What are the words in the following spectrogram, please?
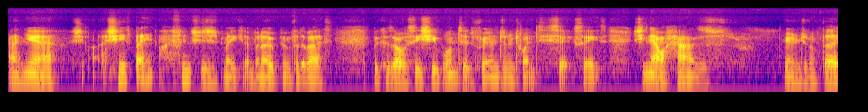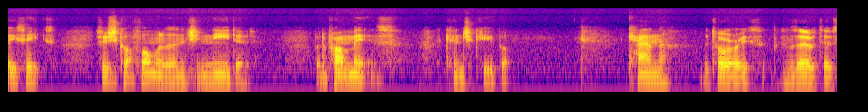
And yeah, she, she's. I think she's just making up an open for the best, because obviously she wanted 326 seats. She now has 330 seats, so she's got far more than she needed. But the problem is, can she keep up? Can the Tories, the Conservatives,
